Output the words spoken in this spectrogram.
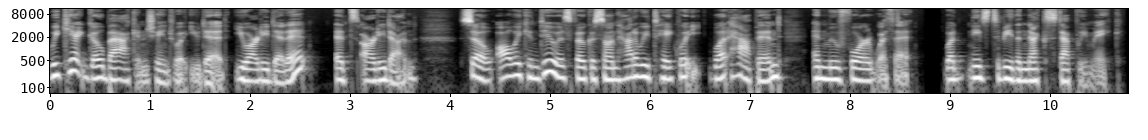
We can't go back and change what you did. You already did it, it's already done. So all we can do is focus on how do we take what, what happened and move forward with it what needs to be the next step we make.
